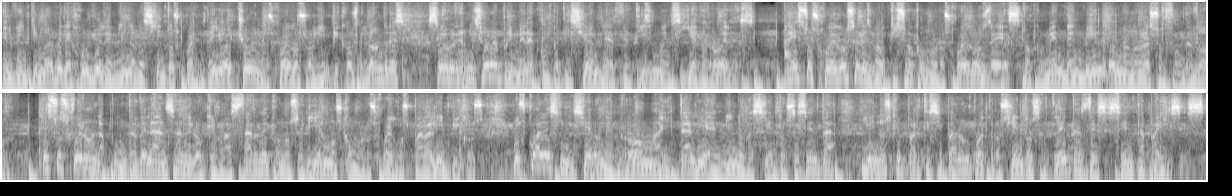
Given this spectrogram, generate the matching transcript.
El 29 de julio de 1948, en los Juegos Olímpicos de Londres, se organizó la primera competición de atletismo en silla de ruedas. A estos Juegos se les bautizó como los Juegos de Stock Mendenville en honor a su fundador. Estos fueron la punta de lanza de lo que más tarde conoceríamos como los Juegos Paralímpicos, los cuales iniciaron en Roma, Italia en 1960 y en los que participaron 400 atletas de 60 países.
